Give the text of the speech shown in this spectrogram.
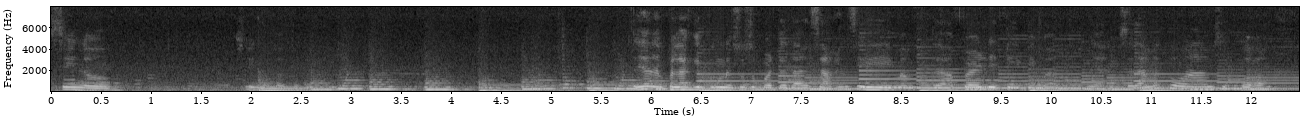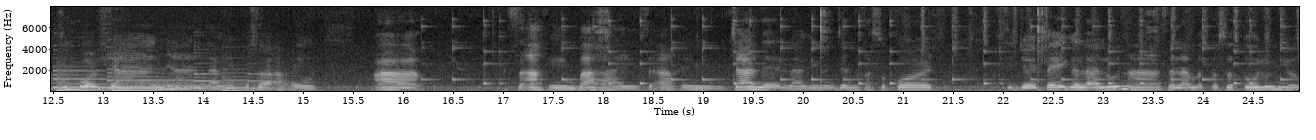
Sino? Sino pa to? Ayan, ang palagi pong nagsusuporta dahil sa akin si Ma'am uh, Pearly TV Ma'am. Yan. Salamat po Ma'am. Si, po, si Portian. Yan. Lagi po sa aking ah sa aking bahay, sa aking channel. Lagi nandyan nakasupport. Si Joy Pega, lalo na. Salamat po sa tulong nyo.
